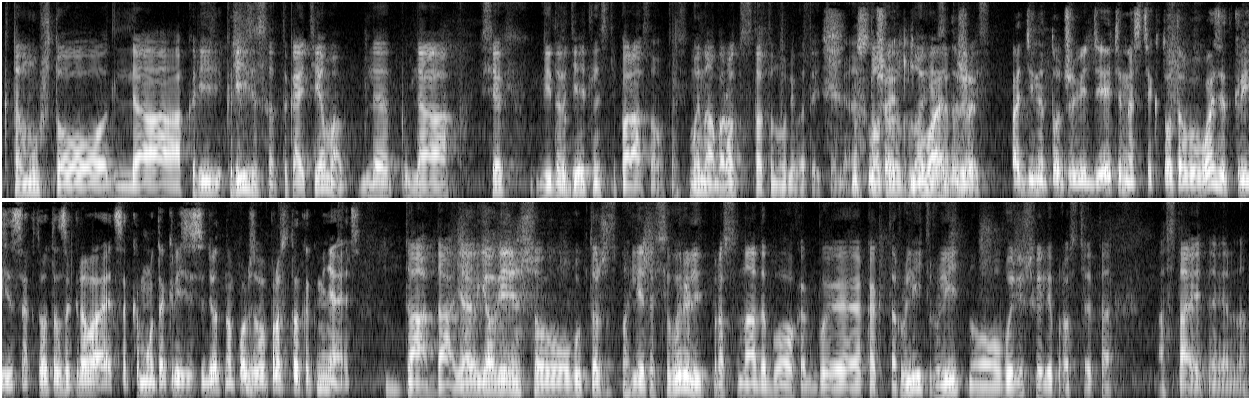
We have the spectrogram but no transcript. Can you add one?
к тому, что для кри- кризиса такая тема для, для всех видов деятельности по-разному. То есть мы, наоборот, стартанули в этой теме. Ну, слушай, Что-то многие бывает даже закрылись. Один и тот же вид деятельности, кто-то вывозит кризис, а кто-то закрывается. Кому-то кризис идет на пользу. Вопрос, кто как меняется. Да, да, я, я уверен, что вы бы тоже смогли это все вырулить, просто надо было как бы как-то рулить, рулить, но вы решили просто это оставить, наверное.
